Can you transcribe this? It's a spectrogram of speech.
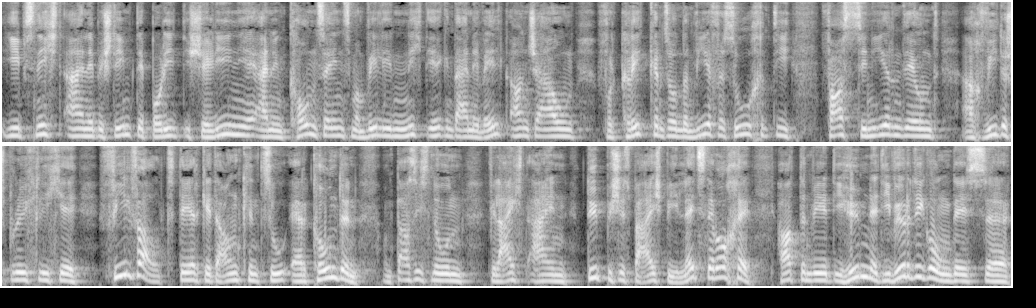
gibt's nicht eine bestimmte politische Linie, einen Konsens. Man will ihnen nicht irgendeine Weltanschauung verklicken, sondern wir versuchen die faszinierende und auch widersprüchliche Vielfalt der Gedanken zu erkunden. Und das ist nun vielleicht ein typisches Beispiel. Letzte Woche hatten wir die Hymne, die Würdigung des äh,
